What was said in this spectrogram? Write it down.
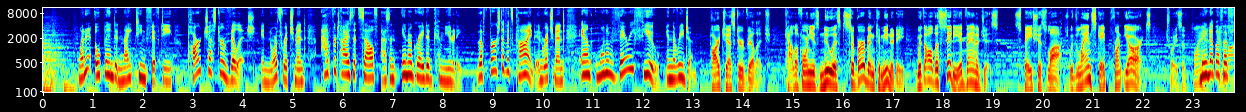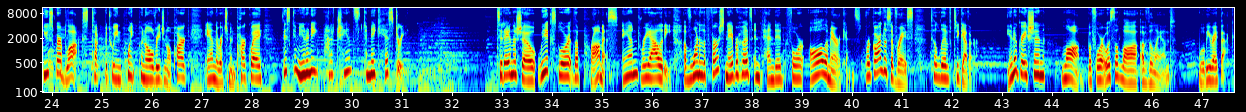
When it opened in 1950, Parchester Village in North Richmond advertised itself as an integrated community, the first of its kind in Richmond and one of very few in the region. Parchester Village, California's newest suburban community with all the city advantages spacious lots with landscaped front yards choice of plan. Made up of a few square blocks tucked between Point Pinole Regional Park and the Richmond Parkway, this community had a chance to make history. Today on the show, we explore the promise and reality of one of the first neighborhoods intended for all Americans, regardless of race, to live together. Integration long before it was the law of the land. We'll be right back.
